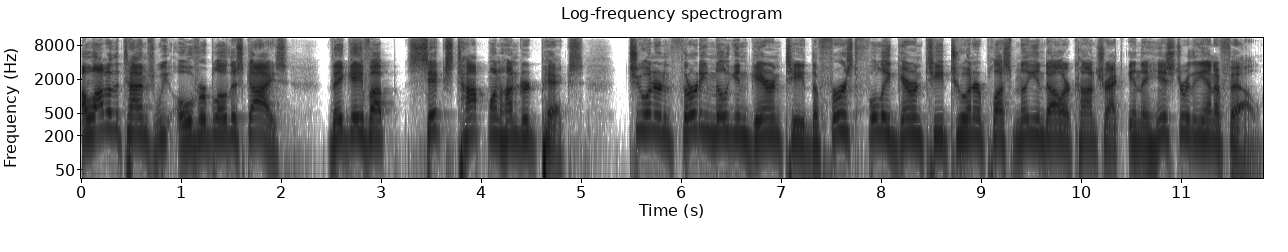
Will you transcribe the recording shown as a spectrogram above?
a lot of the times we overblow this, guys. They gave up six top 100 picks, 230 million guaranteed, the first fully guaranteed 200 plus million dollar contract in the history of the NFL.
